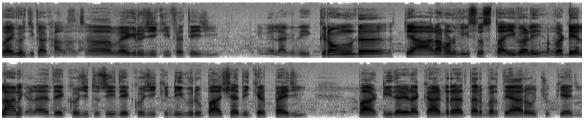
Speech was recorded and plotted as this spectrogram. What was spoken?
ਵਾਹਿਗੁਰੂ ਜੀ ਕਾ ਖਾਲਸਾ, ਵਾਹਿਗੁਰੂ ਜੀ ਕੀ ਫਤਿਹ ਜੀ। ਕਿਵੇਂ ਲੱਗਦੀ? ਗਰਾਊਂਡ ਤਿਆਰ ਆ ਹੁਣ 227 ਵਾਲੀ, ਵੱਡੇ ਐਲਾਨ ਵਾਲਾ ਹੈ, ਦੇਖੋ ਜੀ, ਤੁਸੀਂ ਦੇਖੋ ਜੀ ਕਿੱਡੀ ਗੁਰੂ ਪਾਤਸ਼ਾਹ ਦੀ ਕਿਰਪਾ ਹੈ ਜੀ। ਪਾਰਟੀ ਦਾ ਜਿਹੜਾ ਕਾਡਰ ਆ, ਤਰਬਰ ਤਿਆਰ ਹੋ ਚੁੱਕਿਆ ਜੀ।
